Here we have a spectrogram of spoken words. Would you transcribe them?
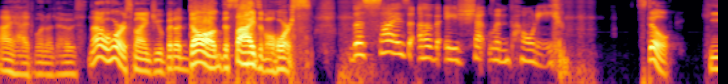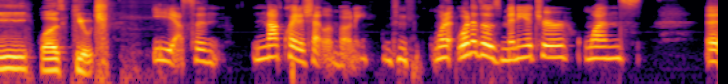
I had one of those. Not a horse, mind you, but a dog the size of a horse. The size of a Shetland pony. Still, he was huge. Yes, and not quite a Shetland pony. one, one of those miniature ones. Uh,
